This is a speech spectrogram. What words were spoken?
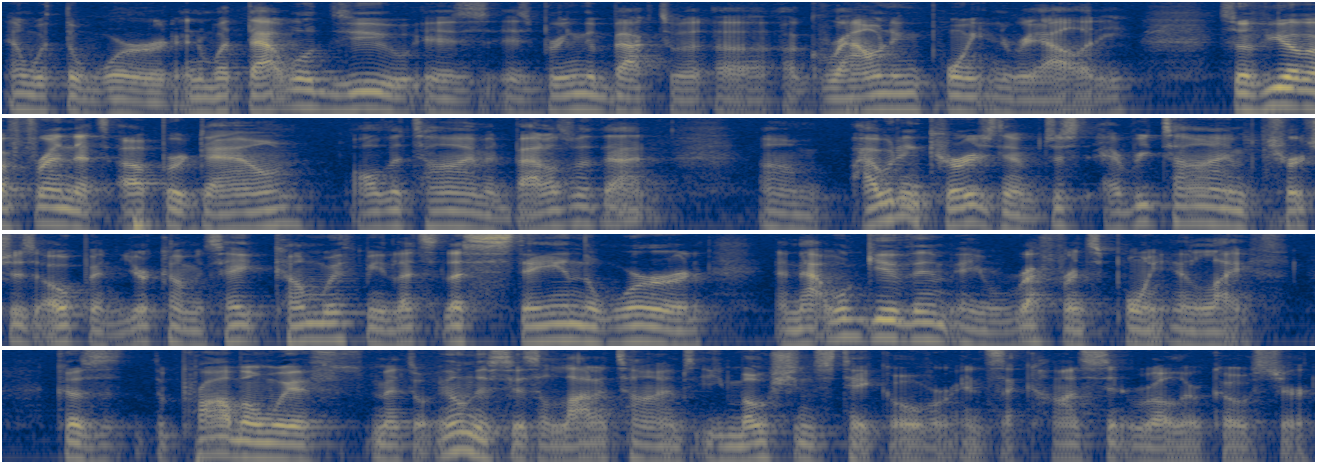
and with the word. And what that will do is is bring them back to a, a, a grounding point in reality. So if you have a friend that's up or down all the time and battles with that um, I would encourage them just every time church is open, you're coming, say, hey, come with me. Let's let's stay in the Word, and that will give them a reference point in life. Because the problem with mental illness is a lot of times emotions take over, and it's a constant roller coaster,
